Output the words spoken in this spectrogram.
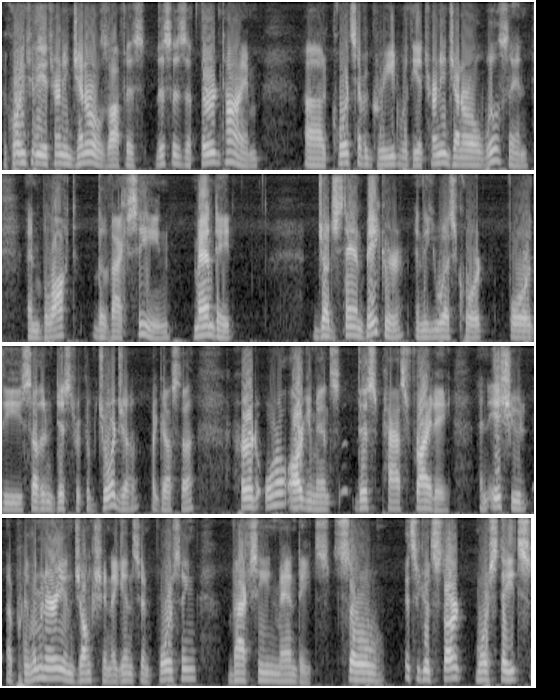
According to the Attorney General's office, this is the third time uh, courts have agreed with the Attorney General Wilson and blocked the vaccine mandate. Judge Stan Baker in the U.S. Court for the Southern District of Georgia, Augusta, heard oral arguments this past Friday and issued a preliminary injunction against enforcing vaccine mandates. So it's a good start. More states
